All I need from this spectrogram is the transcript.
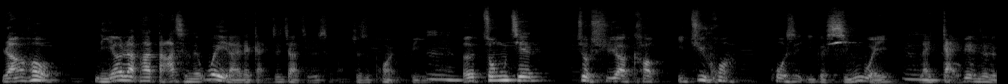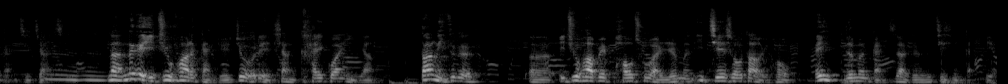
然后你要让他达成的未来的感知价值是什么？就是 Point B。嗯而中间就需要靠一句话或是一个行为嗯来改变这个感知价值。那那个一句话的感觉就有点像开关一样，当你这个呃一句话被抛出来，人们一接收到以后，哎，人们感知价值会进行改变。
